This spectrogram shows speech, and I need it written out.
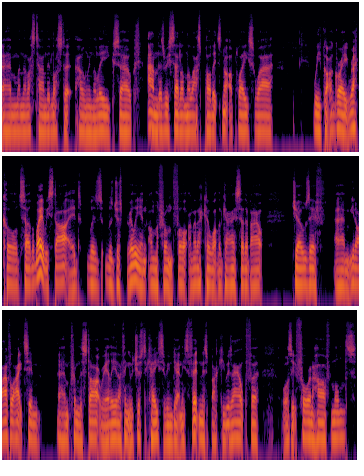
um, when the last time they lost at home in the league. So, and as we said on the last pod, it's not a place where we've got a great record. So the way we started was was just brilliant on the front foot, and I'd echo what the guy said about Joseph. Um, you know, I've liked him um, from the start really, and I think it was just a case of him getting his fitness back. He was out for was it four and a half months,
